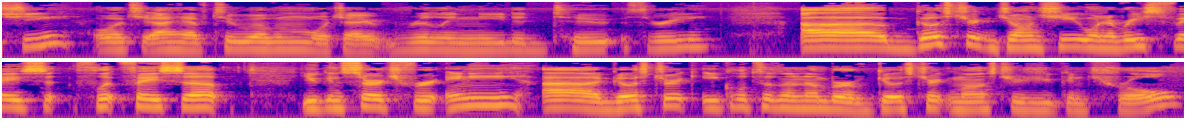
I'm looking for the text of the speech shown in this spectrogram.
Shi, which I have two of them, which I really needed two, three. Uh, Ghostrick Shi, whenever he's face flip face up, you can search for any uh, Ghostrick equal to the number of Ghostrick monsters you control.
